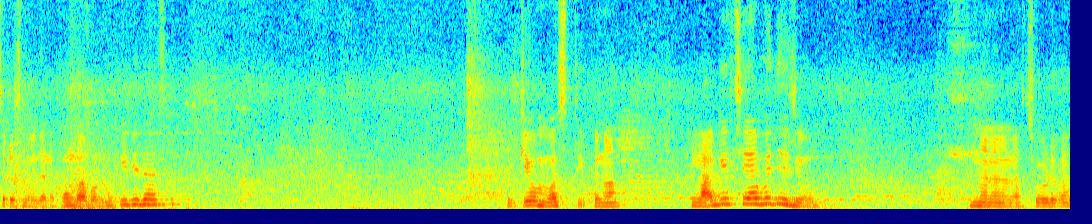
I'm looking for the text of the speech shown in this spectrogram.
સરસ મજાના કુંડા પણ મૂકી દીધા છે. કેવા મસ્તી કના લાગે છે આ બધે જો. નાના નાના છોડવા.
